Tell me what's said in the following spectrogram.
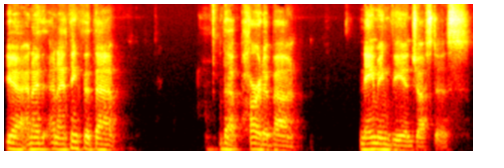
Yeah and i and i think that that that part about naming the injustice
